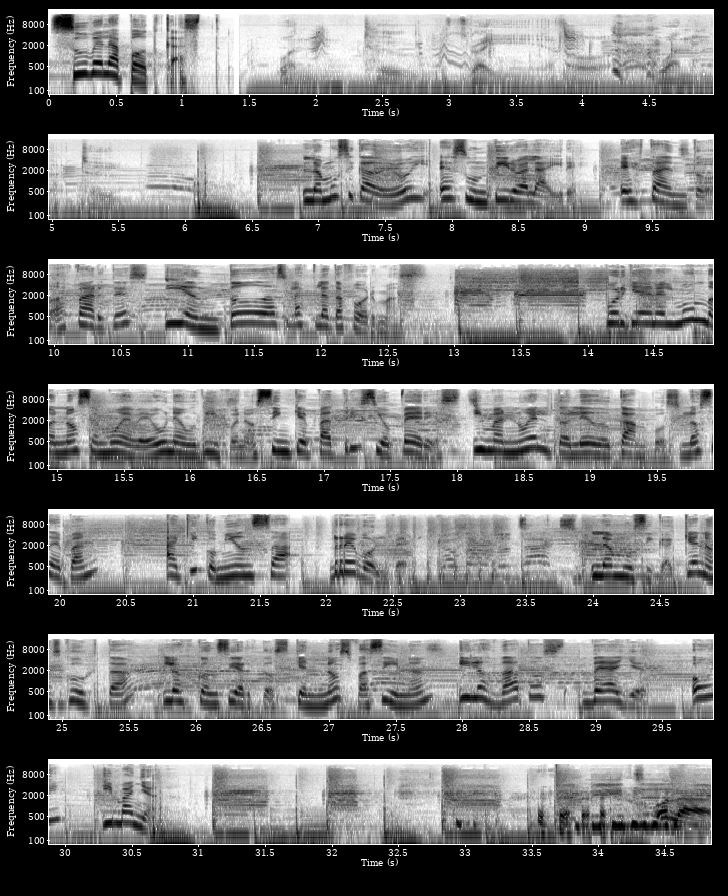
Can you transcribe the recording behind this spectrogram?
Sube la podcast. One, two, three, four. One, two. La música de hoy es un tiro al aire. Está en todas partes y en todas las plataformas. Porque en el mundo no se mueve un audífono sin que Patricio Pérez y Manuel Toledo Campos lo sepan, aquí comienza Revolver. La música que nos gusta, los conciertos que nos fascinan y los datos de ayer, hoy y mañana. Hola,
